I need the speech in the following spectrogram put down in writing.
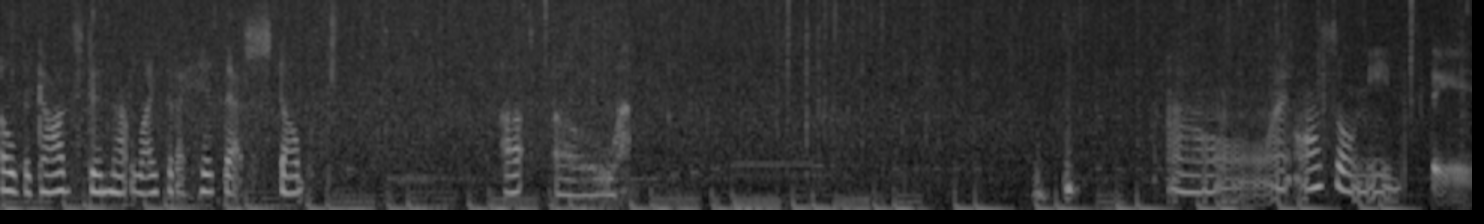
Oh, the gods did not like that I hit that stump. Uh-oh. Oh, Oh, I also need things.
